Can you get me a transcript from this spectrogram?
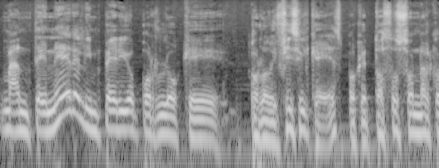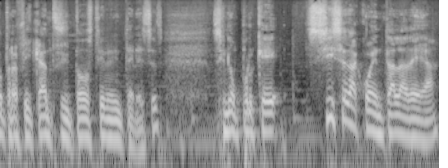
mantener el imperio por lo que por lo difícil que es, porque todos son narcotraficantes y todos tienen intereses, sino porque sí se da cuenta la DEA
